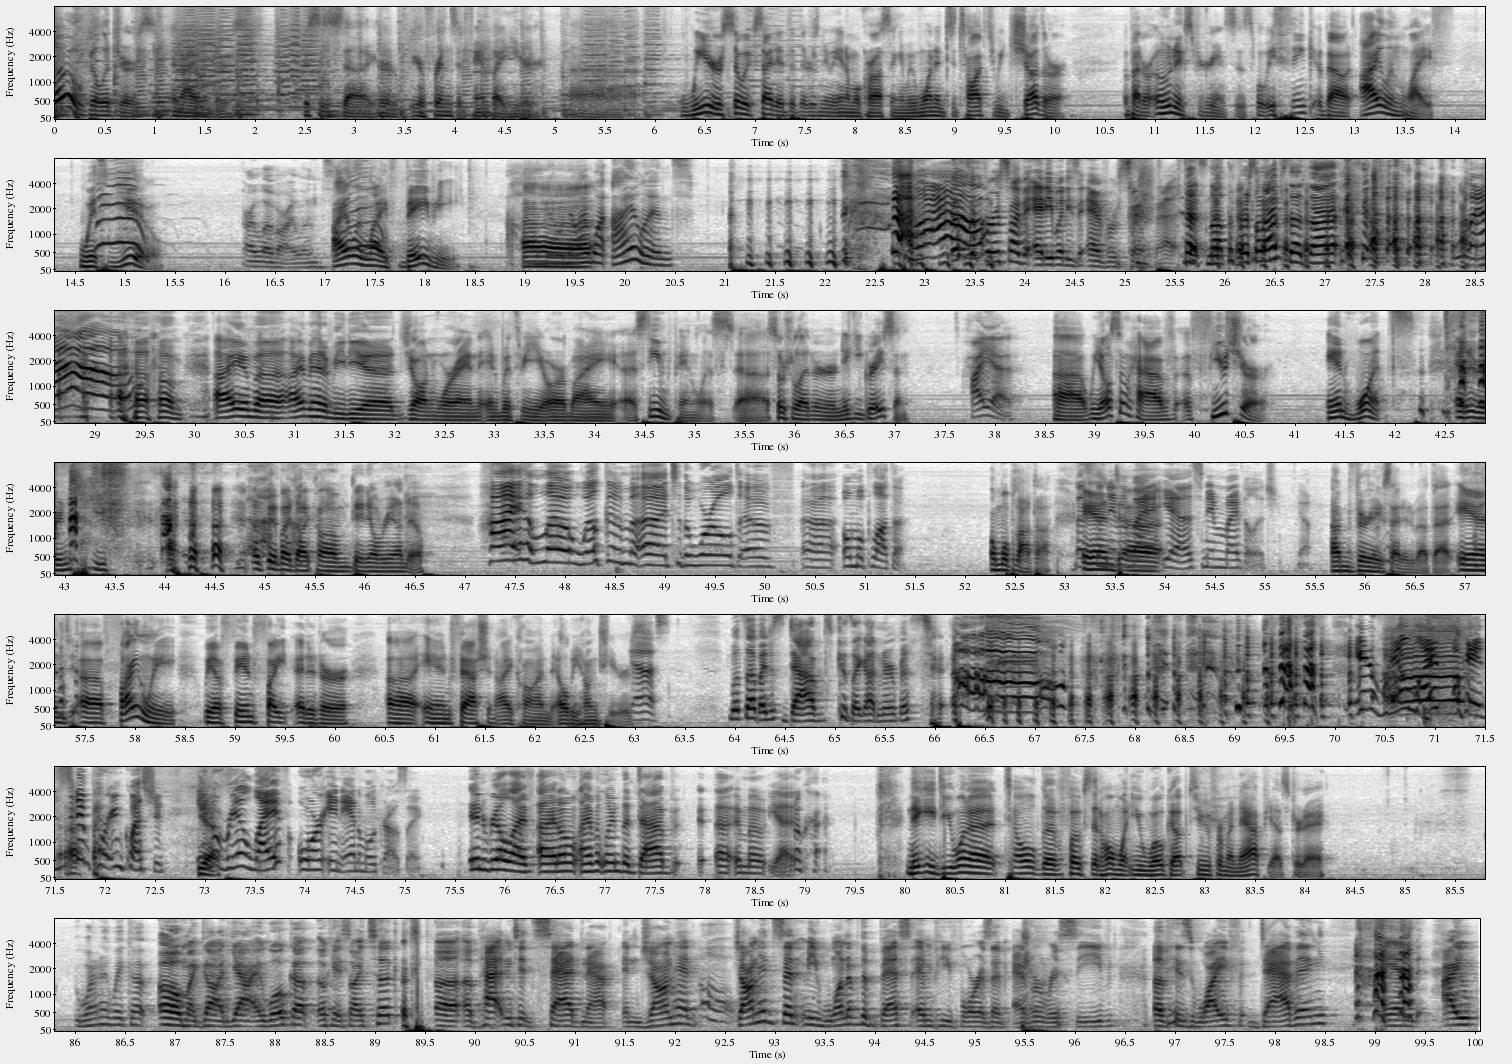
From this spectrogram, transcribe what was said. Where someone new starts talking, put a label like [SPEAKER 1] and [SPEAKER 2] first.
[SPEAKER 1] Hello, villagers and islanders. This is uh, your your friends at Fanbyte here. Uh, we're so excited that there's new Animal Crossing, and we wanted to talk to each other about our own experiences, what we think about island life with you.
[SPEAKER 2] I love islands.
[SPEAKER 1] Island life, baby.
[SPEAKER 3] Oh, no, no, I
[SPEAKER 1] Uh,
[SPEAKER 3] want islands.
[SPEAKER 2] That's the first time anybody's ever said that.
[SPEAKER 3] That's not the first time I've said that.
[SPEAKER 4] Wow.
[SPEAKER 1] um, I am uh, I'm head of media, John Warren, and with me are my esteemed panelists, uh, social editor Nikki Grayson.
[SPEAKER 2] Hiya.
[SPEAKER 1] Uh, we also have a future and once editor in chief of fanbyte.com, Danielle Riendeau.
[SPEAKER 4] Hi, hello, welcome uh, to the world of uh, Omoplata.
[SPEAKER 1] Omoplata.
[SPEAKER 4] That's
[SPEAKER 1] and
[SPEAKER 4] the name of my
[SPEAKER 1] uh,
[SPEAKER 4] yeah, that's the name of my village. Yeah.
[SPEAKER 1] I'm very excited about that. And uh, finally, we have Fanbyte editor uh, and fashion icon LB Hunktears.
[SPEAKER 4] Yes.
[SPEAKER 3] What's up? I just dabbed because I got nervous.
[SPEAKER 4] In real life, okay, this is an important question. In
[SPEAKER 1] Yes.
[SPEAKER 4] real life or in Animal Crossing?
[SPEAKER 3] In real life, I don't. I haven't learned the dab uh, emote yet.
[SPEAKER 4] Okay.
[SPEAKER 1] Nikki, do you want to tell the folks at home what you woke up to from a nap yesterday?
[SPEAKER 2] What did I wake up? Oh my god, yeah, I woke up. Okay, so I took uh, a patented sad nap, and John had
[SPEAKER 4] Oh.
[SPEAKER 2] John had sent me one of the best MP4s I've ever received of his wife dabbing, and I.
